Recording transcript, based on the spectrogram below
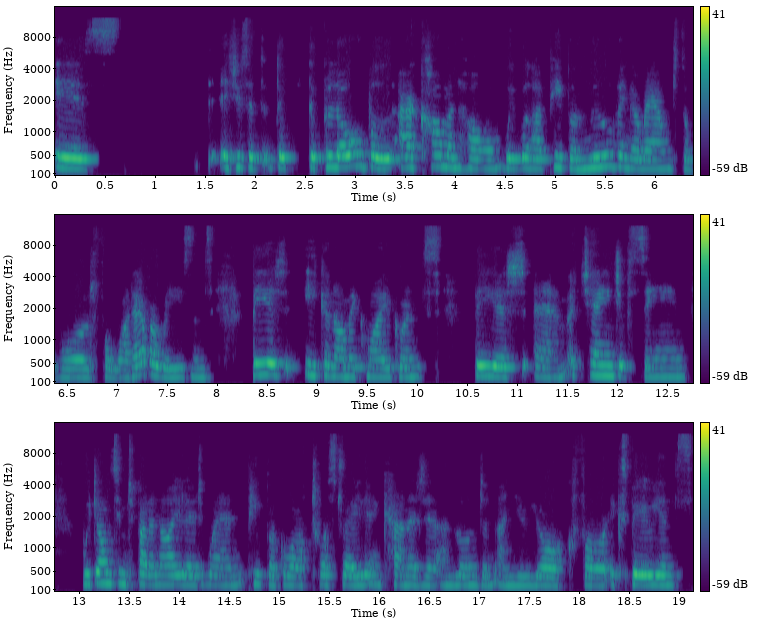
is as you said, the, the global, our common home, we will have people moving around the world for whatever reasons, be it economic migrants, be it um, a change of scene. We don't seem to bat an eyelid when people go off to Australia and Canada and London and New York for experience,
